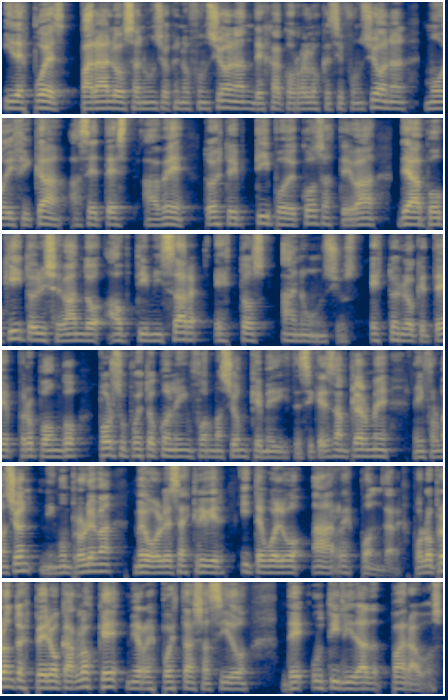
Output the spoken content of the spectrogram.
y después para los anuncios que no funcionan, deja correr los que sí funcionan, modifica, hace test AB, todo este tipo de cosas te va de a poquito ir llevando a optimizar estos anuncios. Esto es lo que te propongo, por supuesto con la información que me diste. Si quieres ampliarme la información, ningún problema, me vuelves a escribir y te vuelvo a responder. Por lo pronto espero, Carlos, que mi respuesta haya sido de utilidad para vos.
